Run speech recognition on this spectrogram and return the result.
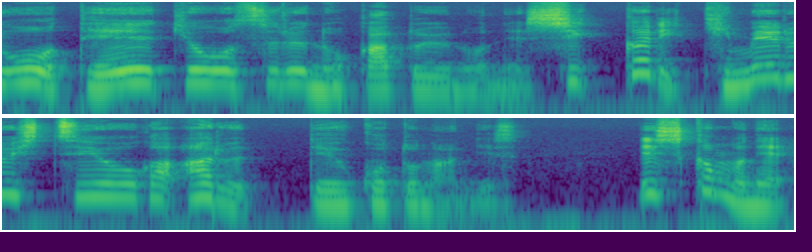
を提供するのかというのをねしっかり決める必要があるっていうことなんです。でしかもね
